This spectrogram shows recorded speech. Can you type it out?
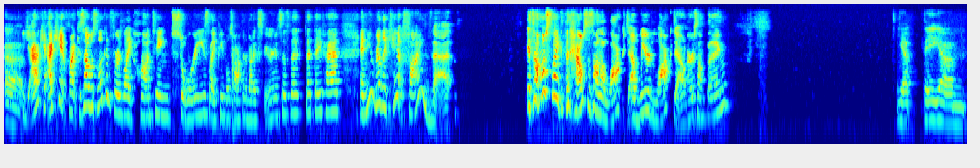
uh Yeah, I can't. I can't find because I was looking for like haunting stories, like people talking about experiences that that they've had, and you really can't find that. It's almost like the house is on a lock, a weird lockdown or something. Yep. They um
